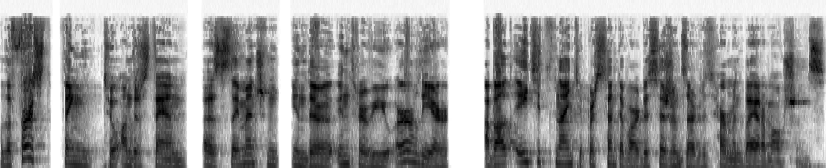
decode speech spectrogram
Well, the first thing to understand, as I mentioned in the interview earlier, about 80 to 90% of our decisions are determined by our emotions.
